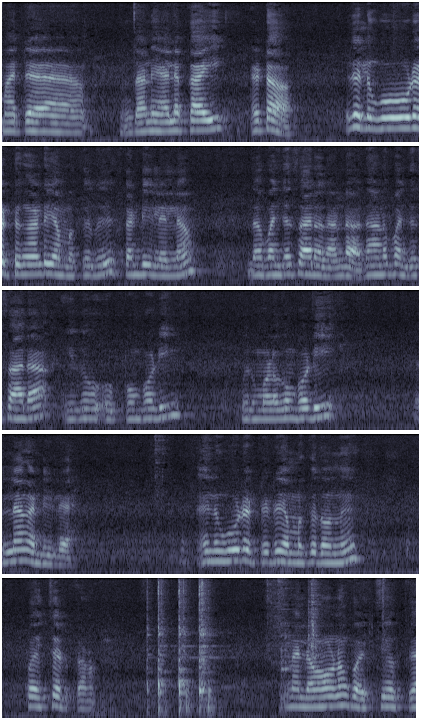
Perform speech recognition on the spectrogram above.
മറ്റേ എന്താണ് ഏലക്കായി കേട്ടോ? ഇതെല്ലാം കൂടെ ഇട്ടുങ്ങാണ്ട് നമുക്കിത് കണ്ടില്ലെല്ലാം? ഇതാ പഞ്ചസാര അതാണ്ട അതാണ് പഞ്ചസാര. ഇത് ഉപ്പും പൊടി കുരുമുളകും പൊടി എല്ലാം കണ്ടില്ലേ? അതിനും കൂടെ ഇട്ടിട്ട് നമുക്കിതൊന്ന് കുഴച്ചെടുക്കണം നല്ലോണം കുഴച്ച് വെക്കുക.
